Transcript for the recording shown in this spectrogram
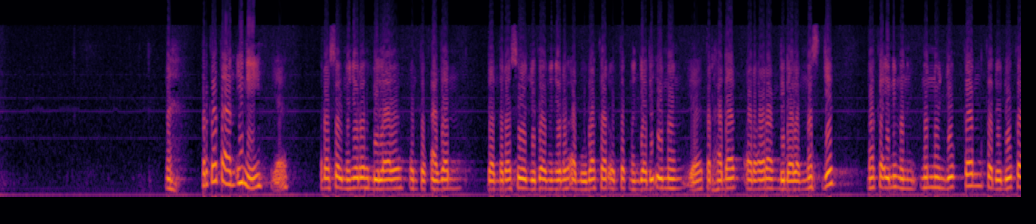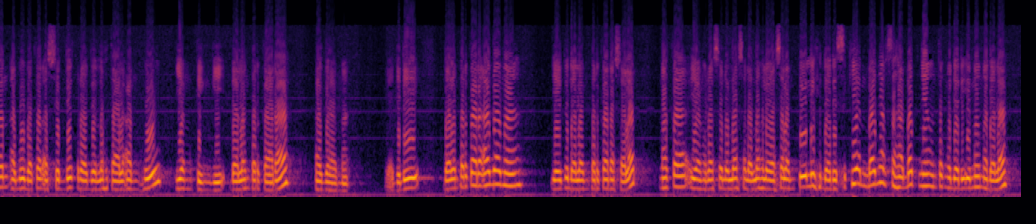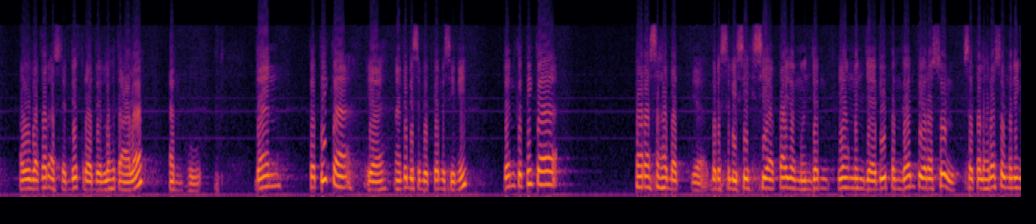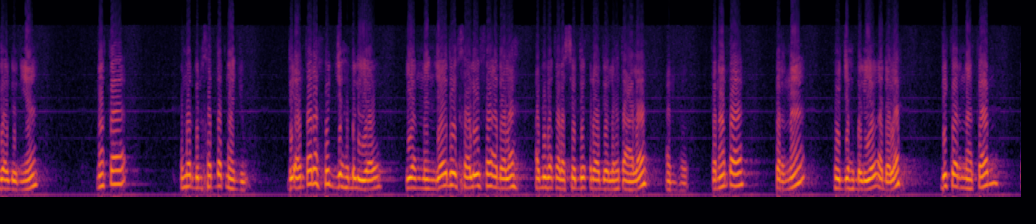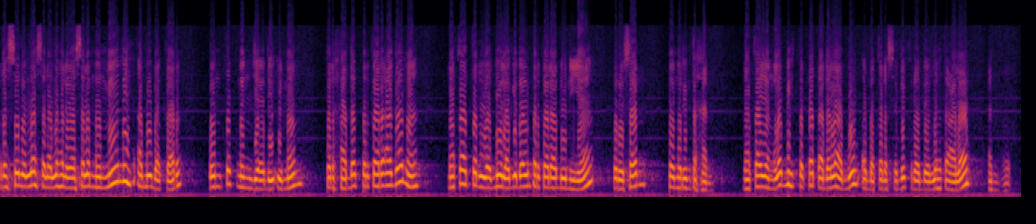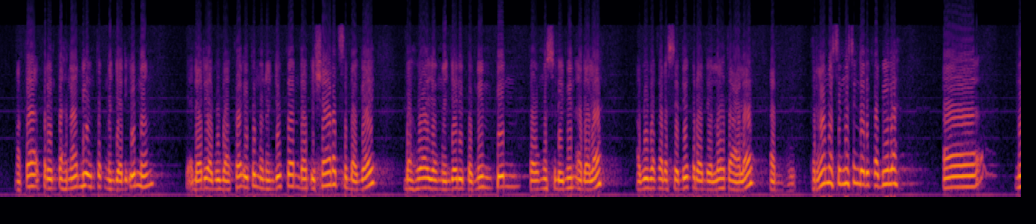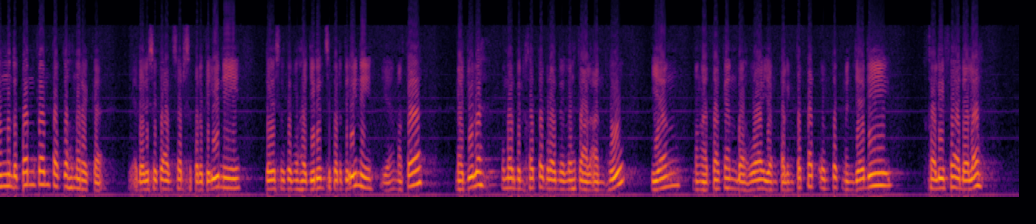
Nah, perkataan ini ya Rasul menyuruh Bilal untuk azan dan Rasul juga menyuruh Abu Bakar untuk menjadi imam ya terhadap orang-orang di dalam masjid maka ini menunjukkan kedudukan Abu Bakar As-Siddiq radhiyallahu taala anhu yang tinggi dalam perkara agama. Ya, jadi dalam perkara agama yaitu dalam perkara salat maka yang Rasulullah sallallahu alaihi wasallam pilih dari sekian banyak sahabatnya untuk menjadi imam adalah Abu Bakar As-Siddiq radhiyallahu taala anhu. Dan ketika ya nanti disebutkan di sini dan ketika para sahabat ya berselisih siapa yang menjadi, yang menjadi pengganti Rasul setelah Rasul meninggal dunia maka Umar bin Khattab maju di antara hujjah beliau yang menjadi khalifah adalah Abu Bakar As-Siddiq radhiyallahu taala anhu. Kenapa? Karena hujjah beliau adalah dikarenakan Rasulullah sallallahu alaihi wasallam memilih Abu Bakar untuk menjadi imam terhadap perkara agama. Maka terlebih lagi dalam perkara dunia urusan pemerintahan. Maka yang lebih tepat adalah Abu Bakar Siddiq radhiyallahu taala anhu. Maka perintah Nabi untuk menjadi imam ya dari Abu Bakar itu menunjukkan dan isyarat sebagai bahwa yang menjadi pemimpin kaum muslimin adalah Abu Bakar Siddiq radhiyallahu taala anhu. Karena masing-masing dari kabilah uh, mengedepankan tokoh mereka. Ya dari suku Ansar seperti ini dari suku Muhajirin seperti ini ya maka majulah Umar bin Khattab radhiyallahu taala anhu yang mengatakan bahwa yang paling tepat untuk menjadi khalifah adalah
